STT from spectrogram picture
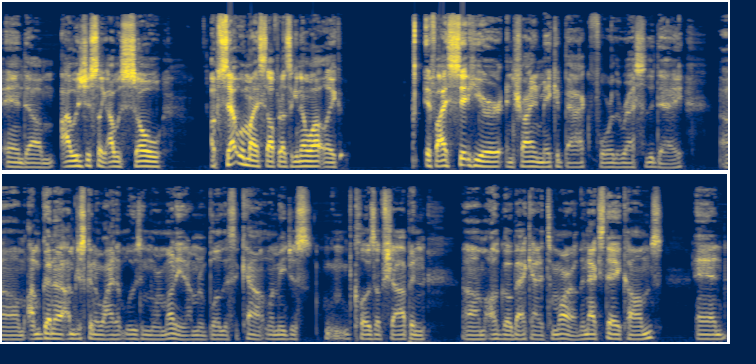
And um, I was just like I was so upset with myself, but I was like, you know what, like if I sit here and try and make it back for the rest of the day, um, I'm gonna I'm just gonna wind up losing more money. I'm gonna blow this account. Let me just mm, close up shop and um, I'll go back at it tomorrow. The next day comes and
